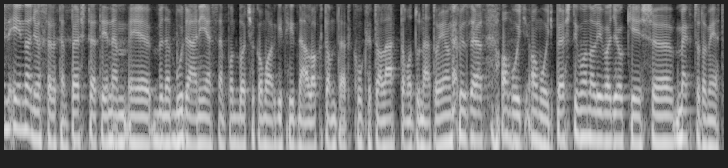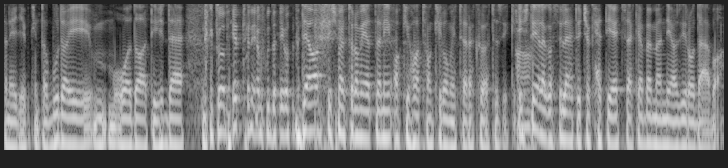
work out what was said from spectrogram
Én, én nagyon szeretem Pestet, én nem de Budán ilyen szempontból csak a Margit hídnál laktam, tehát konkrétan láttam a Dunát olyan közel. Amúgy, amúgy pesti vonali vagyok, és meg tudom érteni egyébként a budai oldalt is, de Meg tudod érteni a budai oldalt? de azt is meg tudom érteni, aki 60 kilométerre költözik. És tényleg azt, hogy lehet, hogy csak heti egyszer kell bemenni az irodába,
